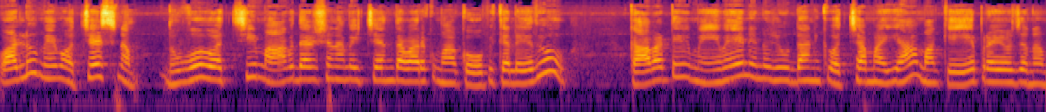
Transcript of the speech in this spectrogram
వాళ్ళు మేము వచ్చేసినాం. నువ్వు వచ్చి మాకు దర్శనం ఇచ్చేంత వరకు మాకు ఓపిక లేదు. కాబట్టి మేమే నిన్ను చూడడానికి వచ్చామయ్యా. మాకు ఏ ప్రయోజనం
